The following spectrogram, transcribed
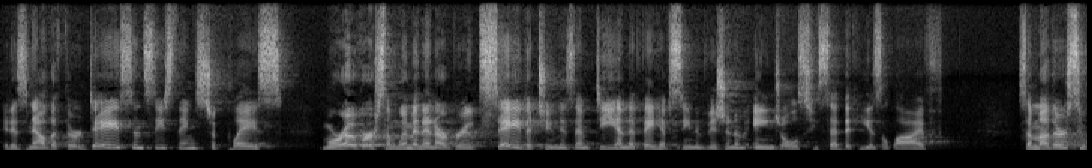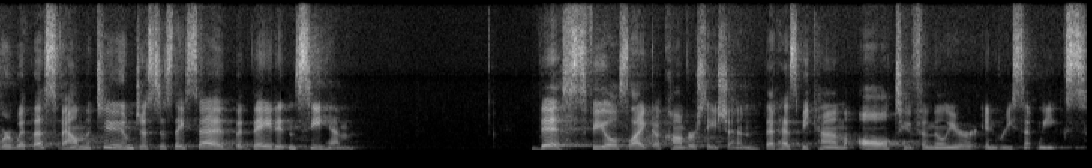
it is now the third day since these things took place. Moreover, some women in our group say the tomb is empty and that they have seen a vision of angels who said that he is alive. Some others who were with us found the tomb just as they said, but they didn't see him. This feels like a conversation that has become all too familiar in recent weeks.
